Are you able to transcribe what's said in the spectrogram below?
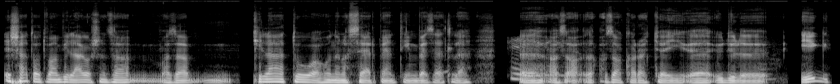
És hát ott van világosan az a, az a kilátó, ahonnan a szerpentin vezet le az, az akaratjai üdülő ig,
